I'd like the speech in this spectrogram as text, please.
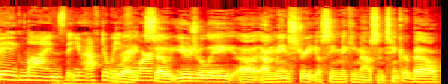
big lines that you have to wait Right. for. So usually uh, on Main Street, you'll see Mickey Mouse and Tinkerbell.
